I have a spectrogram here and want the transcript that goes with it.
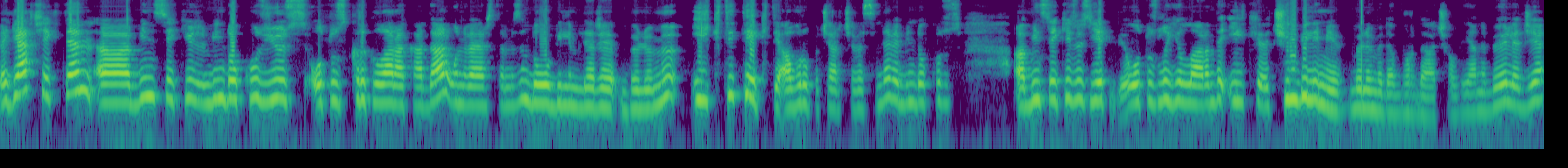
Ve gerçekten e, 1800 1930-40'lara kadar üniversitemizin Doğu Bilimleri bölümü ilkti, tekti Avrupa çerçevesinde ve 1900 e, 1830'lu yıllarında ilk Çin bilimi bölümü de burada açıldı. Yani böylece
